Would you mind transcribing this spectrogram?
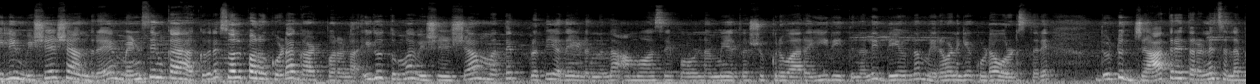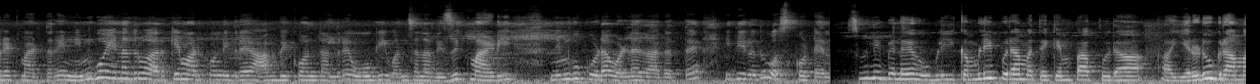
ಇಲ್ಲಿನ ವಿಶೇಷ ಅಂದರೆ ಮೆಣಸಿನ್ಕಾಯಿ ಹಾಕಿದ್ರೆ ಸ್ವಲ್ಪನೂ ಕೂಡ ಘಾಟ್ ಬರಲ್ಲ. ಇದು ತುಂಬ ವಿಶೇಷ. ಮತ್ತು ಪ್ರತಿ ಅದೇ ಹೇಳಿದ್ನಲ್ಲ, ಅಮಾವಾಸ್ಯೆ ಪೌರ್ಣಮಿ ಅಥವಾ ಶುಕ್ರವಾರ ಈ ರೀತಿಯಲ್ಲಿ ದೇವ್ರನ್ನ ಮೆರವಣಿಗೆ ಕೂಡ ಹೊರಡಿಸ್ತಾರೆ. ದೊಡ್ಡ ಜಾತ್ರೆ ಥರನೇ ಸೆಲೆಬ್ರೇಟ್ ಮಾಡ್ತಾರೆ. ನಿಮಗೂ ಏನಾದರೂ ಅರಕೆ ಮಾಡ್ಕೊಂಡಿದ್ರೆ ಆಗಬೇಕು ಅಂತಂದರೆ ಹೋಗಿ ಒಂದ್ಸಲ ವಿಸಿಟ್ ಮಾಡಿ, ನಿಮಗೂ ಕೂಡ ಒಳ್ಳೆಯದಾಗತ್ತೆ ಇದಿರೋದು ಹೊಸಕೋಟೆ ಸೂಲಿಬೆಲೆ, ಹುಬ್ಳಿ, ಕಂಬಳಿಪುರ ಮತ್ತು ಕೆಂಪಾಪುರ ಎರಡೂ ಗ್ರಾಮ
